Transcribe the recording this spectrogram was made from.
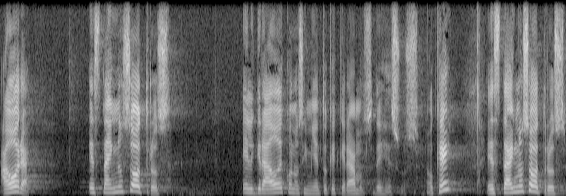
Ahora, está en nosotros el grado de conocimiento que queramos de Jesús, ¿ok? Está en nosotros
